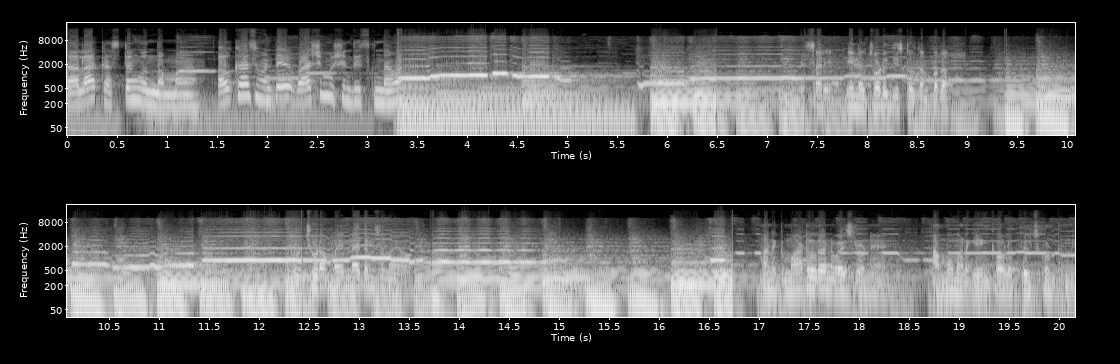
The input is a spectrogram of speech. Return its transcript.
చాలా కష్టంగా ఉందమ్మా. అవకాశం ఉంటే వాషింగ్ మిషన్ తీసుకుందామా? సరే నేను చోటుకి తీసుకెళ్తాను పద. చూడమ్మా ఎన్ని ఐటమ్స్ ఉన్నాయో. మనకి మాటలు రాని వయసులోనే అమ్మ మనకేం కావాలో తెలుసుకుంటుంది.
